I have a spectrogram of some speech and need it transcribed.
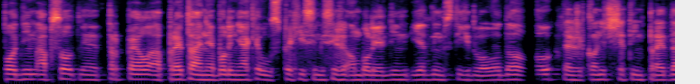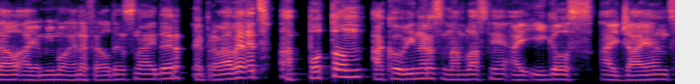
pod ním absolútne trpel a preto aj neboli nejaké úspechy. Si myslím, že on bol jedným, jedným z tých dôvodov. Takže konečne tým predal a je mimo NFL Dan Snyder, to je prvá vec. A potom ako winners mám vlastne aj Eagles, aj Giants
